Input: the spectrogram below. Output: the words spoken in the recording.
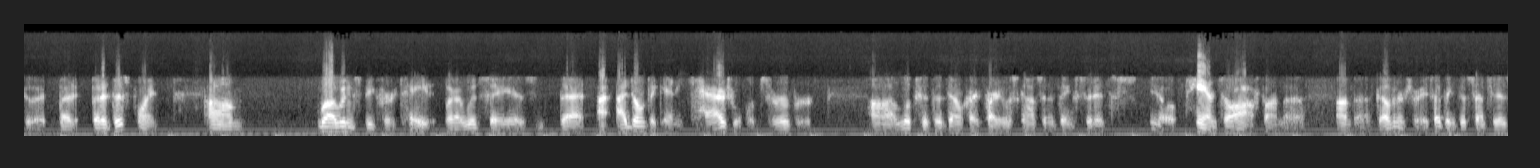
to it. But but at this point, um, well, I wouldn't speak for Tate, but I would say is that I, I don't think any casual observer uh, looks at the Democratic Party of Wisconsin and thinks that it's you know hands off on the on the governor's race. I think the sense is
